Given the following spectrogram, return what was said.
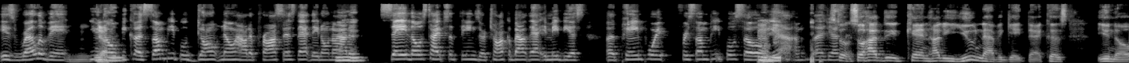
is relevant, mm-hmm. you yeah. know, because some people don't know how to process that. They don't know how to mm-hmm. say those types of things or talk about that. It may be a, a pain point for some people. So mm-hmm. yeah, I'm glad you So so how do you Ken, how do you navigate that? Because you know,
